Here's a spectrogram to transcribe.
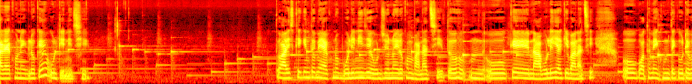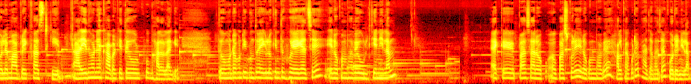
আর এখন এগুলোকে উল্টিয়ে নিচ্ছি। তো আরিসকে কিন্তু আমি এখনও বলিনি যে ওর জন্য এরকম বানাচ্ছি। তো ওকে না বলেই আর কি বানাচ্ছি। ও প্রথমে ঘুম থেকে উঠে বলে, মা ব্রেকফাস্ট কি? আর এই ধরনের খাবার খেতে ওর খুব ভালো লাগে। তো মোটামুটি বন্ধুরা এগুলো কিন্তু হয়ে গেছে। এরকমভাবে উল্টিয়ে নিলাম। এক পাশ আর ওপাশ করে এরকমভাবে হালকা করে ভাজা ভাজা করে নিলাম।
